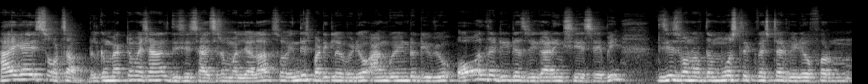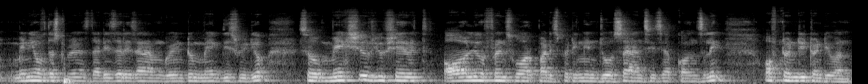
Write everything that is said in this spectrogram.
Hi guys, what's up? Welcome back to my channel. This is Sai Charan Malyala. So in this particular video, I'm going to give you all the details regarding CSAB. This is one of the most requested video for many of the students. That is the reason I'm going to make this video. So make sure you share with all your friends who are participating in JoSAA and CSAB counseling of 2021.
